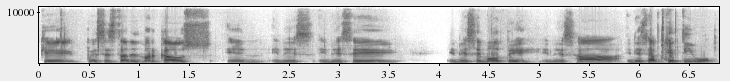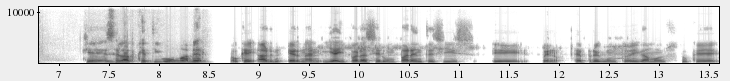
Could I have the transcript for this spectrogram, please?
que pues están enmarcados en, en, ese, en ese mote, en, esa, en ese objetivo, que es el objetivo Mamer. Ok, Hernán, y ahí para hacer un paréntesis, eh, bueno, te pregunto, digamos, tú que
